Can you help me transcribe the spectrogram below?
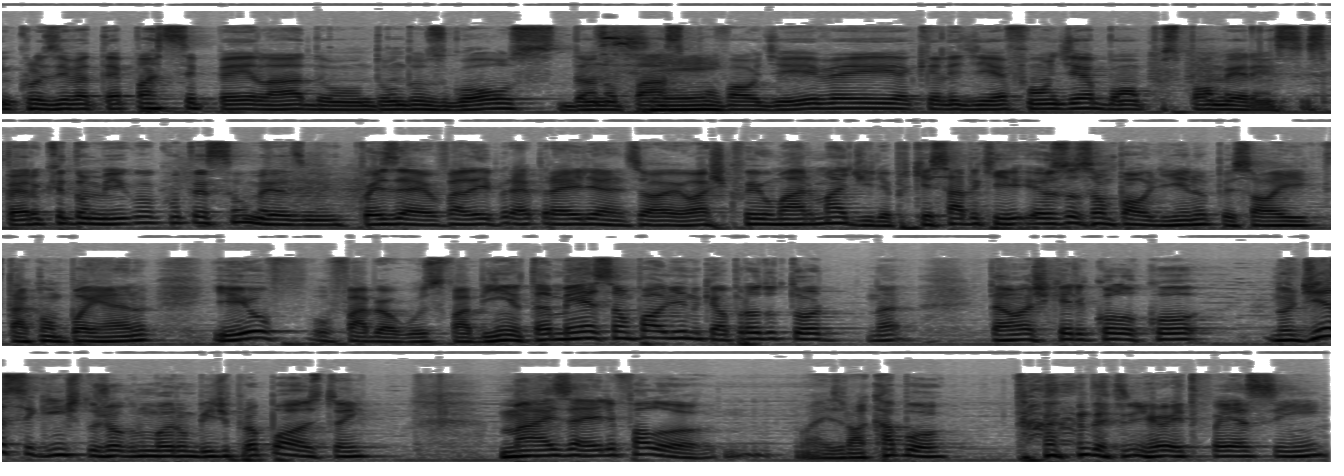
inclusive até participei lá de um dos gols, dando Sim. passo pro Valdívia e aquele dia foi um dia bom pros palmeirenses. Espero que domingo aconteça o mesmo. Hein? Pois é, eu falei pra, pra ele antes, ó, eu acho que foi uma armadilha, porque sabe que eu sou São Paulino, o pessoal aí que tá acompanhando, e o, o Fábio Augusto, o Fabinho, também é São Paulino, que é o produtor, né? Então acho que ele colocou no dia seguinte do jogo no Morumbi de propósito, hein? Mas aí ele falou, mas não acabou. 2008 foi assim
